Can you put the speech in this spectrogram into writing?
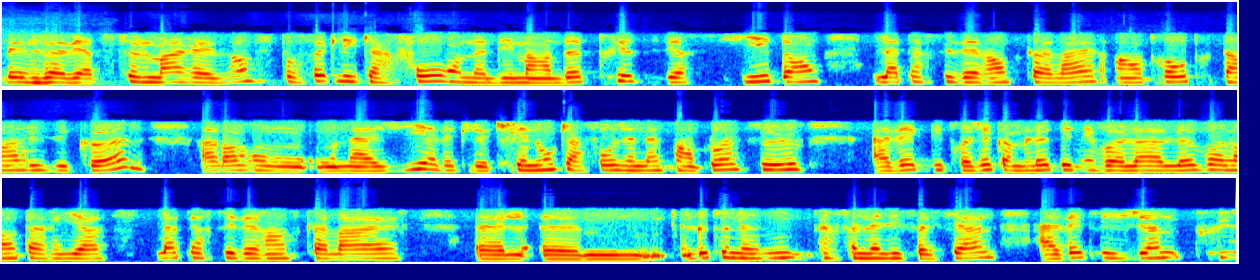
Ben, vous avez absolument raison. C'est pour ça que les Carrefour, on a des mandats très diversifiés, dont la persévérance scolaire, entre autres dans les écoles. Alors, on, agit avec le créneau Carrefour Jeunesse Emploi sur avec des projets comme le bénévolat, le volontariat, la persévérance scolaire, l'autonomie personnelle et sociale avec les jeunes plus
